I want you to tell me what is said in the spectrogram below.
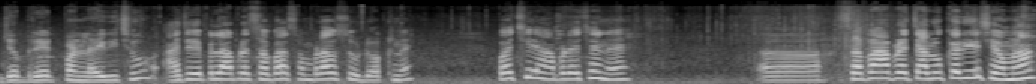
જો બ્રેડ પણ લાવી છું. આજે પહેલાં આપણે સભા સંભળાવશું ડખને. પછી આપણે છે ને સભા આપણે ચાલુ કરીએ છીએ હમણાં.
